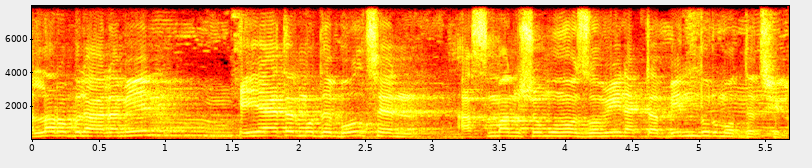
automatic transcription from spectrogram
আল্লাহ রবুল্লা আলমিন এই আয়াতের মধ্যে বলছেন আসমান সমূহ জমিন একটা বিন্দুর মধ্যে ছিল।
